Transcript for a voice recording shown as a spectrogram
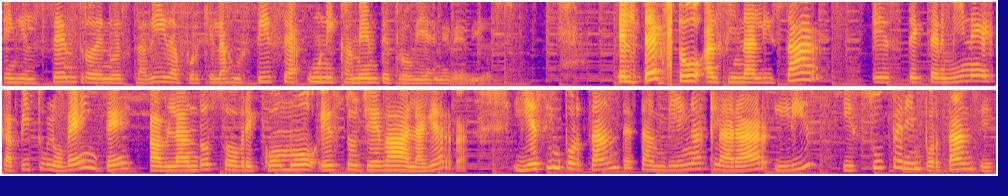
en el centro de nuestra vida porque la justicia únicamente proviene de Dios. El texto al finalizar este, termina en el capítulo 20 hablando sobre cómo esto lleva a la guerra. Y es importante también aclarar, Liz, y súper importante,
